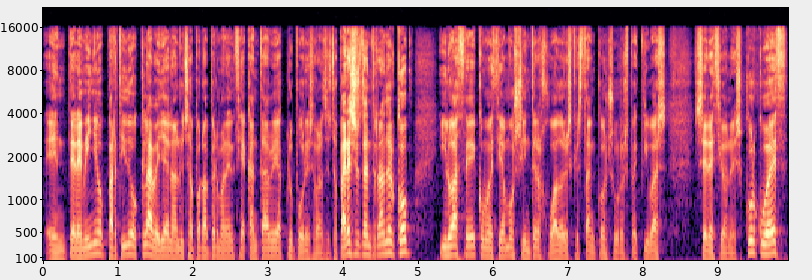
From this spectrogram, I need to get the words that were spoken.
En Telemiño, partido clave ya en la lucha por la permanencia Cantabria Club Pourense Baloncesto. Para eso está entrenando el COP y lo hace, como decíamos, sin tres jugadores que están con sus respectivas selecciones. Kurkuez,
